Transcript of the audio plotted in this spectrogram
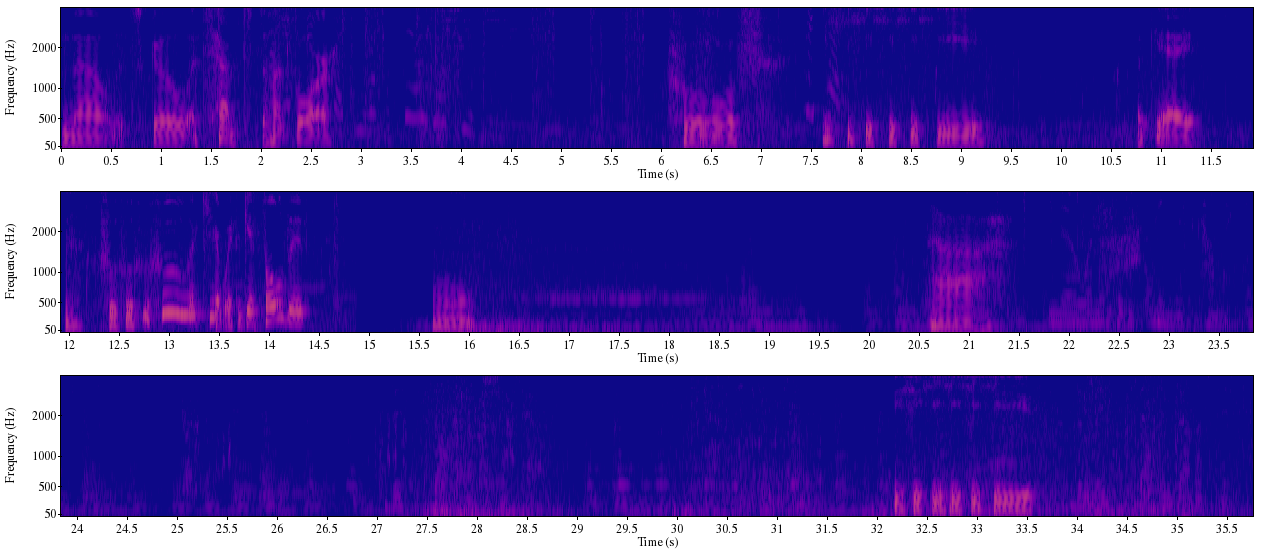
Now let's go attempt to hunt Gore. Oof. okay. I can't wait to get folded. Hmm. Ah. No one could have seen it coming. Hehehehehe. The mist that envelops it.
